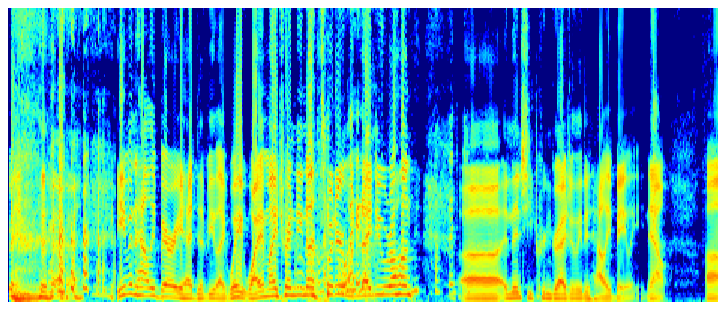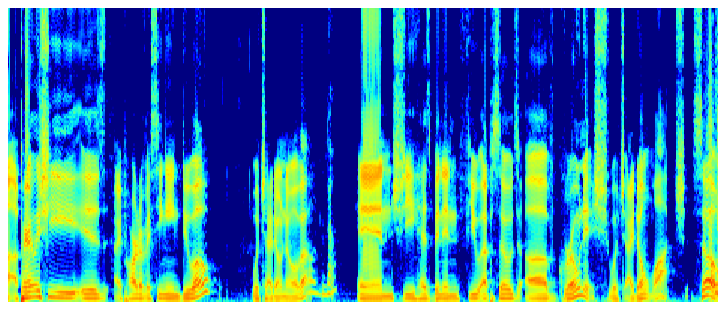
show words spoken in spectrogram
even Halle Berry had to be like, "Wait, why am I trending on Like, Twitter? What did I do wrong?" Uh, and then she congratulated Halle Bailey. Now, uh, apparently, she is a part of a singing duo, which I don't know about, No. and she has been in few episodes of Grownish, which I don't watch. So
